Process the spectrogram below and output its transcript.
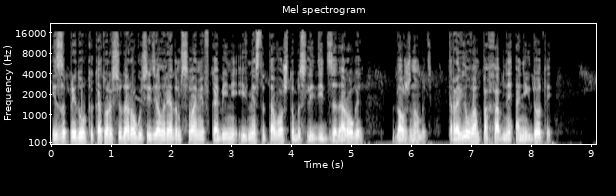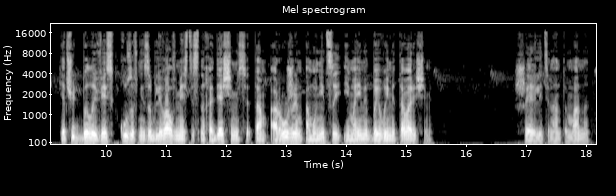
«Из-за придурка, который всю дорогу сидел рядом с вами в кабине и вместо того, чтобы следить за дорогой, должно быть, травил вам похабные анекдоты, я чуть было весь кузов не заблевал вместе с находящимися там оружием, амуницией и моими боевыми товарищами». Шея лейтенанта Манна –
